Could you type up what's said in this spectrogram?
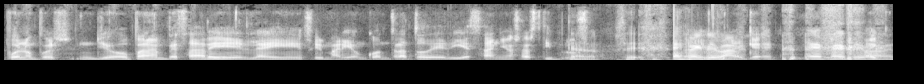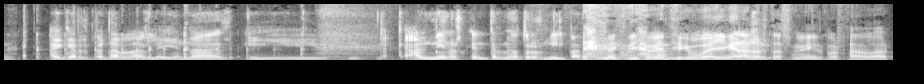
Bueno, pues yo para empezar eh, le firmaría un contrato de 10 años a Steve Bruce. claro, sí. Efectivamente, efectivamente. Hay que respetar las leyendas y al menos que entrene otros mil partidos. Efectivamente, que pueda llegar a los 2000, por favor.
